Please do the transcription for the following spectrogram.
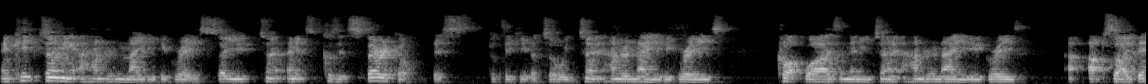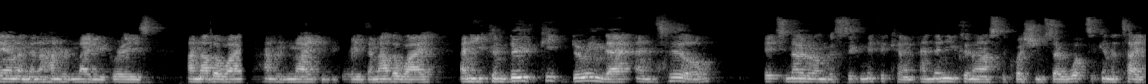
and keep turning it 180 degrees. So you turn, and it's because it's spherical. This particular tool, you turn it 180 degrees clockwise, and then you turn it 180 degrees uh, upside down, and then 180 degrees another way, 180 degrees another way, and you can do keep doing that until it's no longer significant, and then you can ask the question: So, what's it going to take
